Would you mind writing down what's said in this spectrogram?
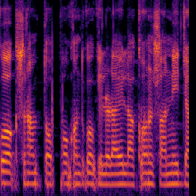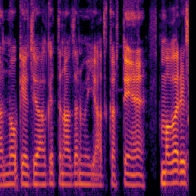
کو اکثر ہم توپوں خندقوں کی لڑائی لاکھوں انسانی جانوں کے ضیاع کے تناظر میں یاد کرتے ہیں۔ مگر اس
